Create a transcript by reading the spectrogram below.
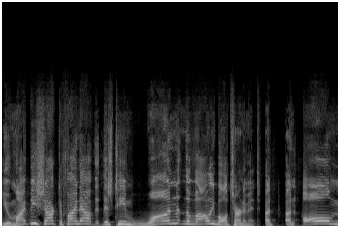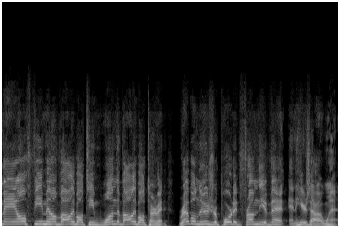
You might be shocked to find out that this team won the volleyball tournament. A- an all male female volleyball team won the volleyball tournament. Rebel News reported from the event, and here's how it went.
